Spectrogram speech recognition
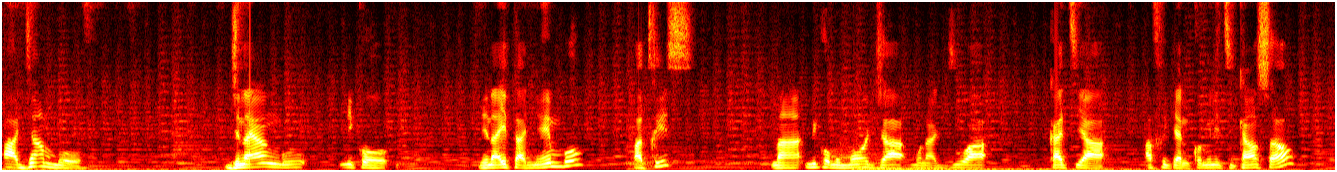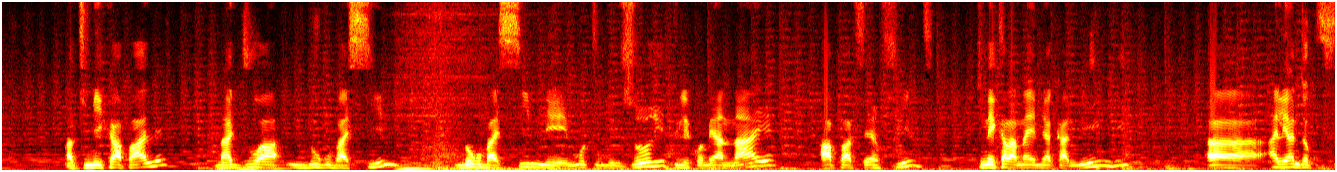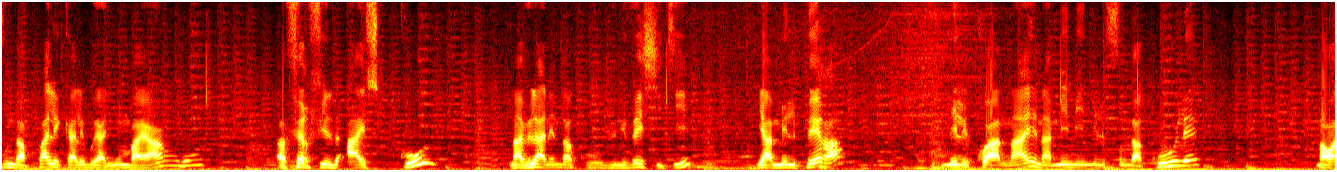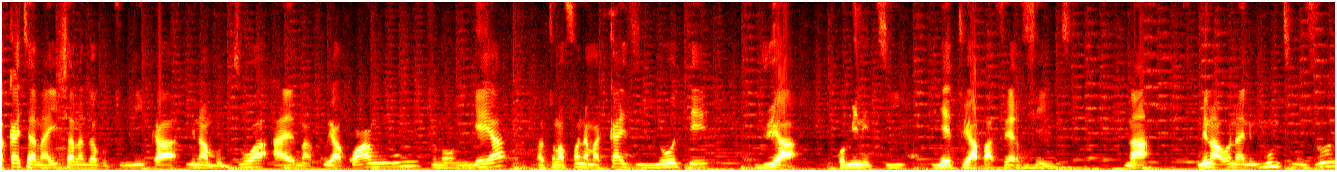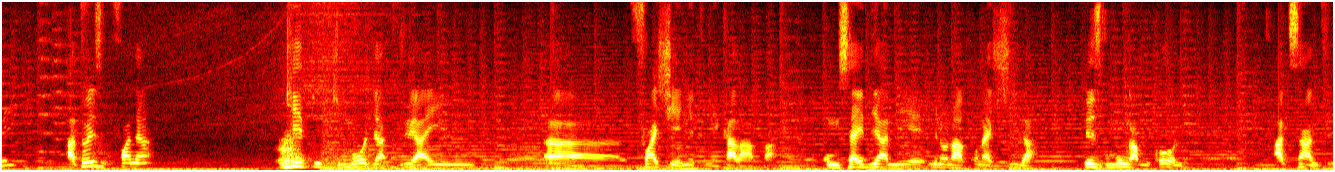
Ah, jambo. Jina yangu niko ninaita Nyembo Patrice na niko mmoja mnajua kati ya African Community Council, natumika pale. Najua ndugu Basim. Ndugu Basim ni mtu mzuri, tulikomea naye hapa Fairfield, tunekala naye miaka mingi. Uh, alianza kufunda pale karibu ya nyumba yangu uh, Fairfield High School, na vile anaenda ku university ya Milpera, nilikuwa naye na mimi nilifunga kule, na wakati anaisha anaanza kutumika, minamujua anakuya kwangu, tunaongea na tunafanya makazi yote juu ya community yetu ya hapa Fairfield, na mimi naona ni mtu mzuri, hatuwezi kufanya kitu kimoja juu ya hii uh, fashi yenye tumekala hapa kumsaidia mie, mimi naona hakuna shida, tuwezi kumunga mkono. Asante.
